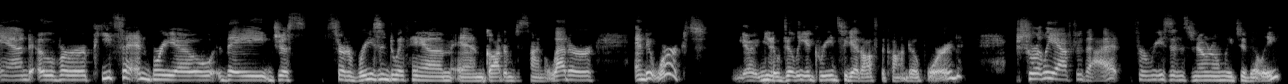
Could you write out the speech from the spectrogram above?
And over pizza and brio, they just sort of reasoned with him and got him to sign a letter, and it worked. You know, Villi agreed to get off the condo board. Shortly after that, for reasons known only to Villi,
